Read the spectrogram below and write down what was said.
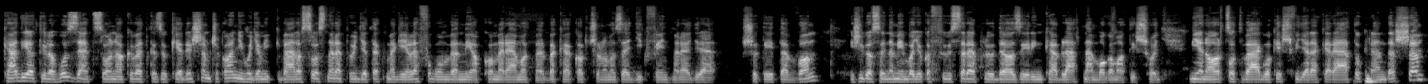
Kádi Attila, hozzád szólna a következő kérdésem, csak annyi, hogy amíg válaszolsz, ne lepődjetek meg, én le fogom venni a kamerámat, mert be kell kapcsolnom az egyik fényt, mert egyre sötétebb van, és igaz, hogy nem én vagyok a főszereplő, de azért inkább látnám magamat is, hogy milyen arcot vágok, és figyelek -e rátok rendesen.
